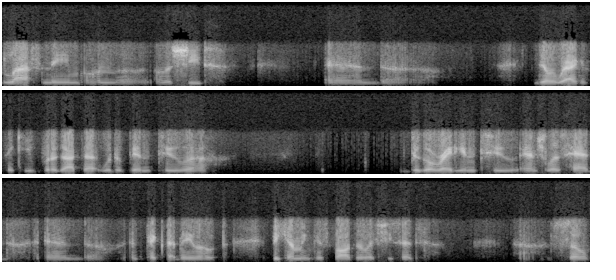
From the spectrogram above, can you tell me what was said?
last name on the on the sheet, and uh, the only way I can think he would have got that would have been to uh, to go right into Angela's head and uh, and pick that name out, becoming his father, like she said. So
